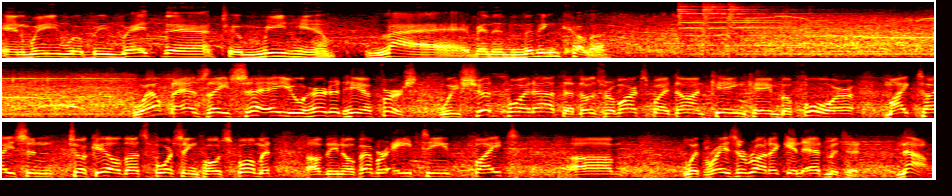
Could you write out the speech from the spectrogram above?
And we will be right there to meet him live and in living color Well, as they say, you heard it here first. We should point out that those remarks by Don King came before Mike Tyson took ill, thus forcing postponement of the November 18th fight um, with Razor Ruddock in Edmonton. Now,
